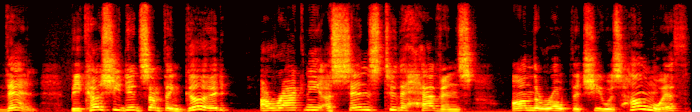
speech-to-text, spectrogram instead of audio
Then, because she did something good, Arachne ascends to the heavens on the rope that she was hung with,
